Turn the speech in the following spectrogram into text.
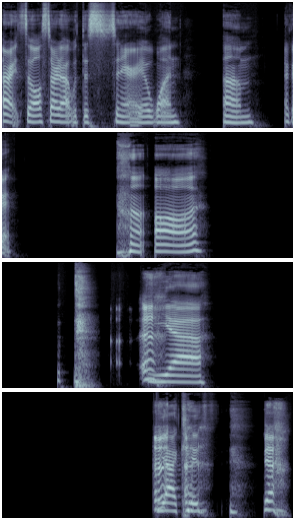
All right, so I'll start out with this scenario one. Um, okay. Aw. Yeah. Yeah, eh, kids. Yeah.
